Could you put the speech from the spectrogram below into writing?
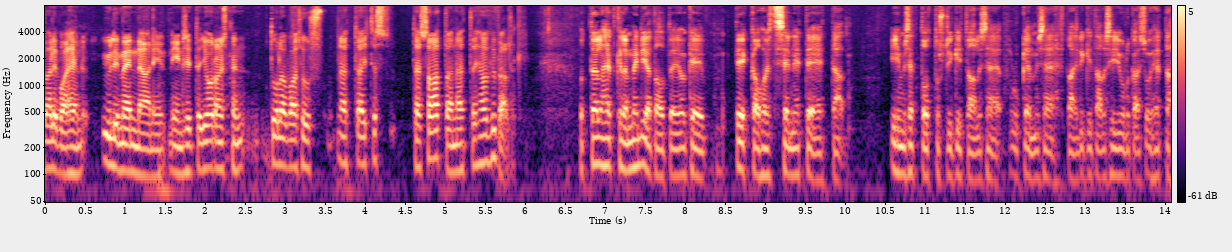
välivaiheen yli mennään, niin, niin sitten journalismin tulevaisuus näyttää itse tai saattaa näyttää ihan hyvältäkin. Mutta tällä hetkellä mediatalot ei oikein tee kauheasti sen eteen, että ihmiset tottus digitaaliseen lukemiseen tai digitaalisiin julkaisuihin, että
